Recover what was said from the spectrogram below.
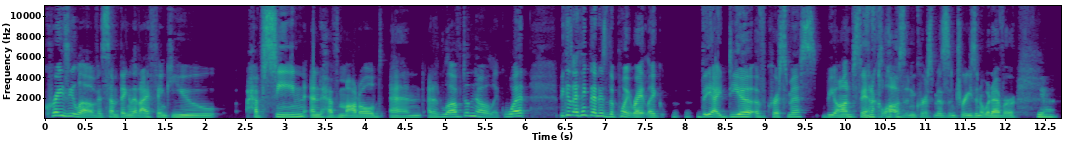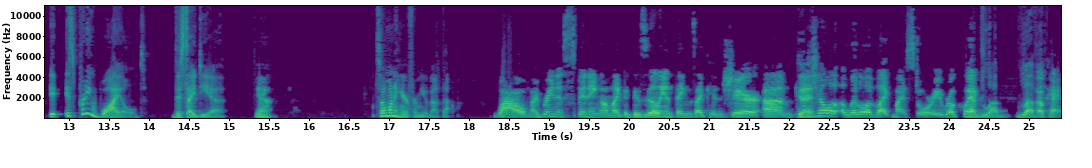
crazy love is something that I think you have seen and have modeled and I'd love to know like what because I think that is the point, right? Like the idea of Christmas beyond Santa Claus and Christmas and trees and whatever. Yeah. It is pretty wild, this idea. Yeah. So I want to hear from you about that wow, my brain is spinning on like a gazillion things I can share. Um, can Good. I tell a little of like my story real quick? I'd love, love it. Okay.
